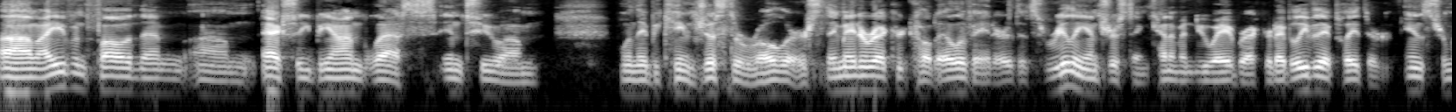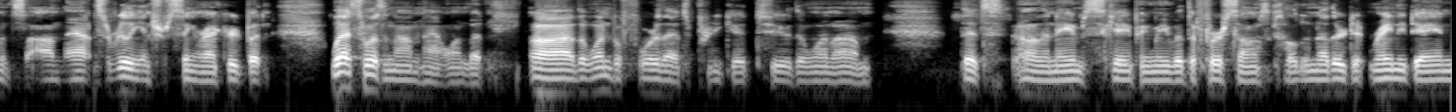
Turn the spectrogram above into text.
um, I even followed them um, actually beyond Les into um, when they became just the Rollers. They made a record called Elevator that's really interesting, kind of a new wave record. I believe they played their instruments on that. It's a really interesting record, but Les wasn't on that one. But uh, the one before that's pretty good too. The one um, that's oh the name's escaping me, but the first song is called Another Rainy Day in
